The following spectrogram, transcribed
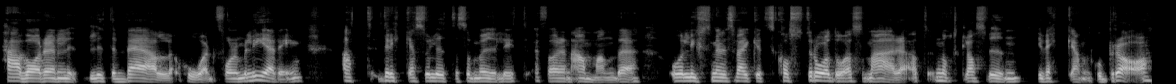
här var det en lite väl hård formulering att dricka så lite som möjligt för en ammande. Och Livsmedelsverkets kostråd då som är att något glas vin i veckan går bra,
